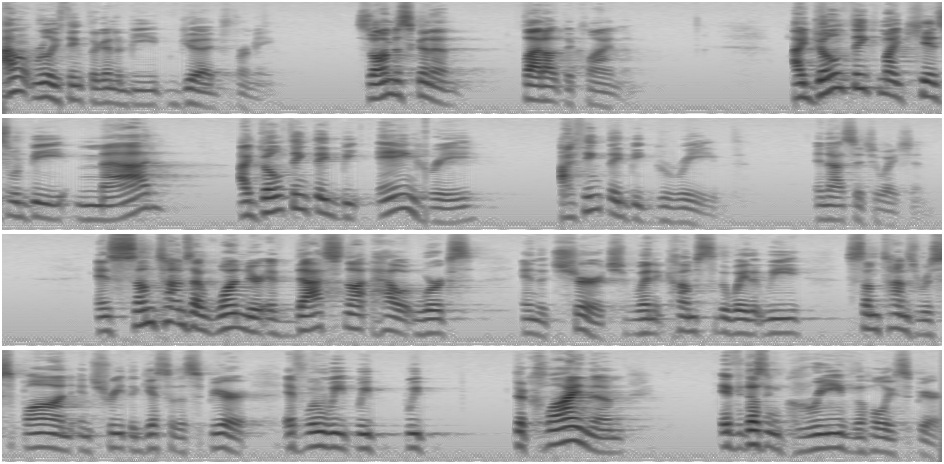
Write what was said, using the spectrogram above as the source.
I don't really think they're going to be good for me. So I'm just going to flat out decline them. I don't think my kids would be mad. I don't think they'd be angry. I think they'd be grieved in that situation. And sometimes I wonder if that's not how it works in the church when it comes to the way that we sometimes respond and treat the gifts of the Spirit. If when we, we, we decline them, if it doesn't grieve the Holy Spirit,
